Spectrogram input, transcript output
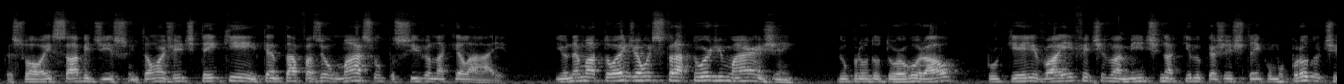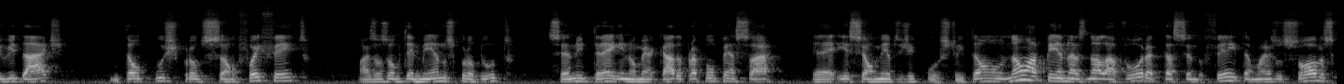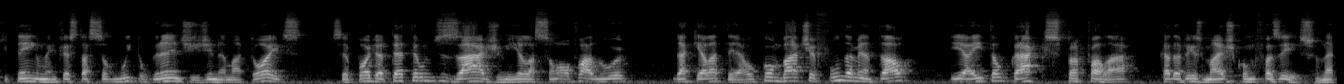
O pessoal aí sabe disso. Então a gente tem que tentar fazer o máximo possível naquela área. E o nematóide é um extrator de margem do produtor rural, porque ele vai efetivamente naquilo que a gente tem como produtividade. Então, o custo de produção foi feito, mas nós vamos ter menos produto sendo entregue no mercado para compensar é, esse aumento de custo. Então, não apenas na lavoura que está sendo feita, mas os solos que têm uma infestação muito grande de nematóides, você pode até ter um deságio em relação ao valor daquela terra. O combate é fundamental e aí estão craques para falar cada vez mais como fazer isso, né?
